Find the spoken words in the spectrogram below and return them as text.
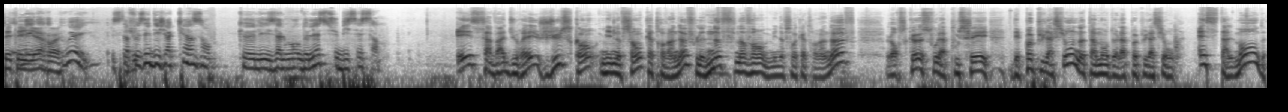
Mais- Oui, ça faisait déjà 15 ans que les Allemands de l'Est subissaient ça. Et ça va durer jusqu'en 1989, le 9 novembre 1989, lorsque, sous la poussée des populations, notamment de la population est-allemande,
